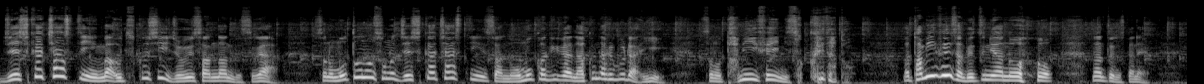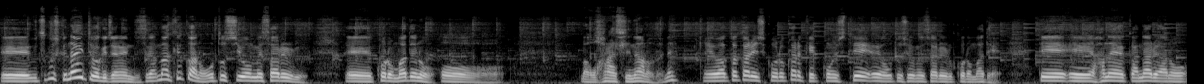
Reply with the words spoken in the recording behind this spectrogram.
ジェシカ・チャスティン、まあ、美しい女優さんなんですがその元のそのジェシカ・チャスティンさんの面影がなくなるぐらい、そのタミー・フェイにそっくりだと。まあ、タミー・フェイさん別にあの、なんていうんですかね、えー、美しくないってわけじゃないんですが、まあ結構あの、お年を召される、えー、頃までの、まあ、お話なのでね、えー、若かりし頃から結婚して、えー、お年を召される頃まで。で、えー、華やかなるあの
